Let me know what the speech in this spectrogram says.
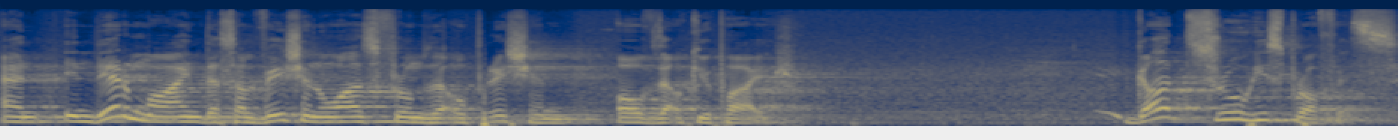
And in their mind, the salvation was from the oppression of the occupier. God, through his prophets,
